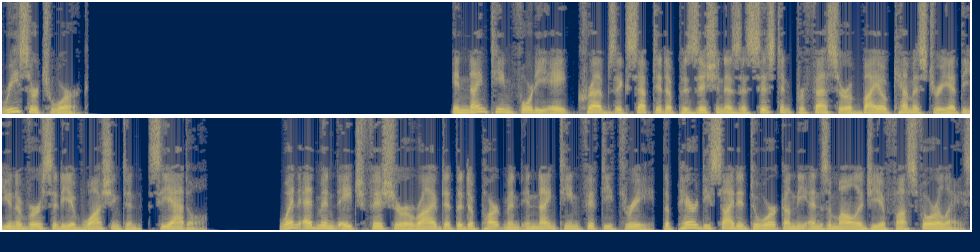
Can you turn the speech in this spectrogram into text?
Research work In 1948 Krebs accepted a position as assistant professor of biochemistry at the University of Washington, Seattle. When Edmund H. Fischer arrived at the department in 1953, the pair decided to work on the enzymology of phosphorylase.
